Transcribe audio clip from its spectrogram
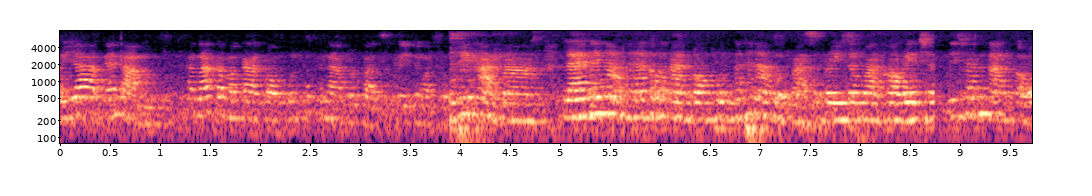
นุญาตแนะนำคณะกรรมการกองทุนพัฒนาบทบาทสตรีจังหวัดสงขลาที่ผ่านมา และแนะนำคณะกรรมการกองทุนพัฒนาบทบาทสตรีจังหวัดขอเรียนเชิญดิฉันนางสาว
